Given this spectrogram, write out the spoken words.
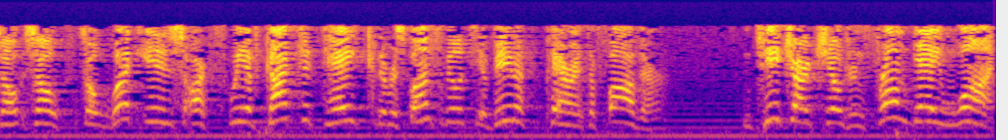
So, so, so what is our, we have got to take the responsibility of being a parent, a father, and teach our children from day one,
